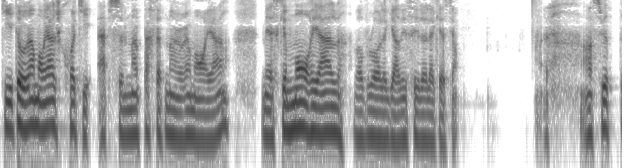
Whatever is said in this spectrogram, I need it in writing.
qu'il est heureux à Montréal? Je crois qu'il est absolument parfaitement heureux à Montréal. Mais est-ce que Montréal va vouloir le garder? C'est là la question. Ensuite,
